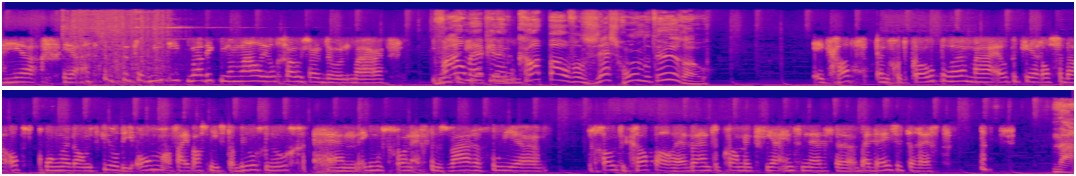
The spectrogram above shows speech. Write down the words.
ja, ja. Dat is niet iets wat ik normaal heel gauw zou doen, maar... Waarom heb je een doen. krabpaal van 600 euro? Ik had een goedkopere, maar elke keer als ze daar opsprongen, dan viel die om. Of hij was niet stabiel genoeg. En ik moest gewoon echt een zware, goede, grote krabbal hebben. En toen kwam ik via internet eh, bij deze terecht. Nou,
